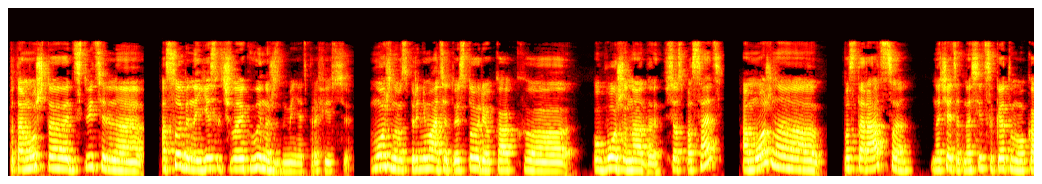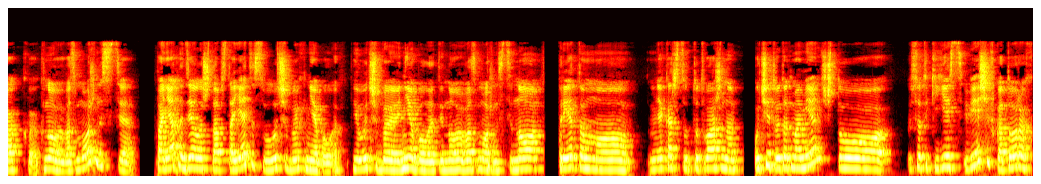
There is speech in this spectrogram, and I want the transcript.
Потому что действительно, особенно если человек вынужден менять профессию, можно воспринимать эту историю как э, «О боже, надо все спасать», а можно постараться начать относиться к этому как к новой возможности. Понятное дело, что обстоятельства лучше бы их не было, и лучше бы не было этой новой возможности, но при этом, э, мне кажется, тут важно учитывать тот момент, что все-таки есть вещи, в которых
